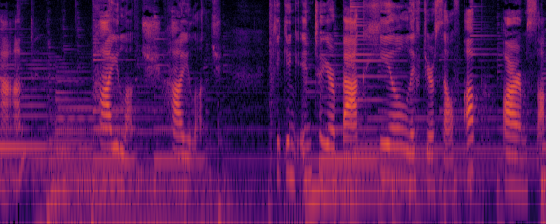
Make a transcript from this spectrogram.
hand. High lunge, high lunge. Kicking into your back heel, lift yourself up, arms up.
